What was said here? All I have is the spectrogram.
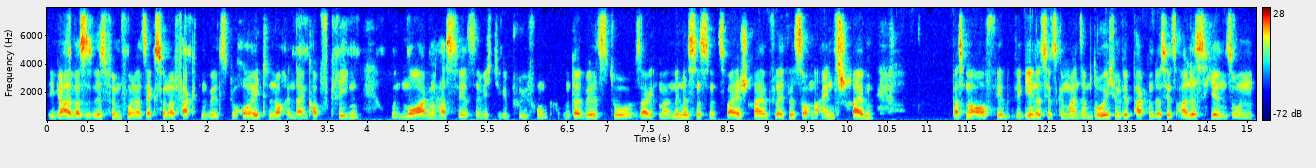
egal was es ist, 500, 600 Fakten willst du heute noch in deinen Kopf kriegen und morgen hast du jetzt eine wichtige Prüfung und da willst du, sage ich mal, mindestens eine 2 schreiben, vielleicht willst du auch eine 1 schreiben. Pass mal auf, wir, wir gehen das jetzt gemeinsam durch und wir packen das jetzt alles hier in so ein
